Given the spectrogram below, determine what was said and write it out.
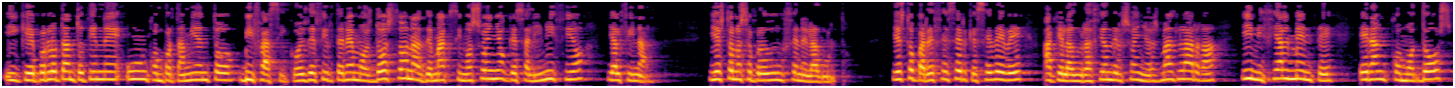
y que por lo tanto tiene un comportamiento bifásico, es decir, tenemos dos zonas de máximo sueño, que es al inicio y al final y esto no se produce en el adulto. Y esto parece ser que se debe a que la duración del sueño es más larga inicialmente eran como dos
